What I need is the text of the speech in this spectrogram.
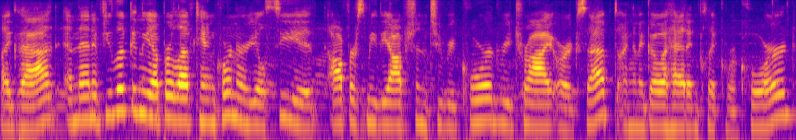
like that. And then if you look in the upper left hand corner, you'll see it offers me the option to record, retry, or accept. I'm going to go ahead and click record.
